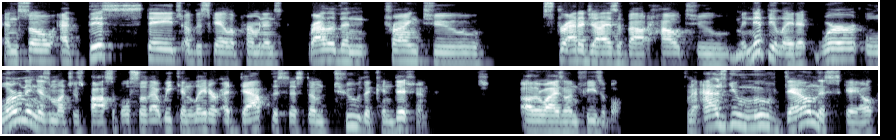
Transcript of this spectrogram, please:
And so at this stage of the scale of permanence, rather than trying to strategize about how to manipulate it, we're learning as much as possible so that we can later adapt the system to the condition, otherwise unfeasible. Now, as you move down this scale,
